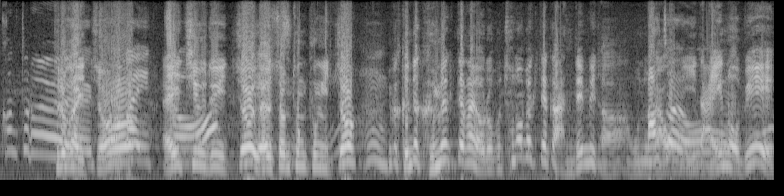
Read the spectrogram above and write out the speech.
컨트롤 들어가 있죠. 들어가 있죠. HU도 있죠. 열선 통풍 있죠. 음. 그러니까 근데 금액대가 여러분 1,500대가 안 됩니다. 오늘 맞아요. 나오는 이 라인업이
